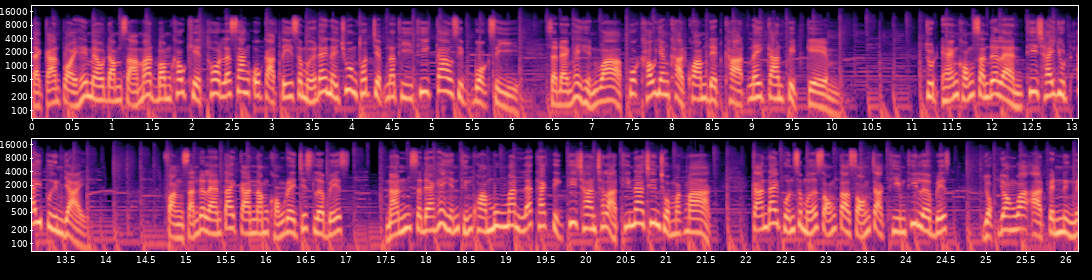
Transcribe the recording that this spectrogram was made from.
แต่การปล่อยให้แมวดำสามารถบอมเข้าเขตโทษและสร้างโอกาสตีเสมอได้ในช่วงทดเจ็บนาทีที่ 90บวก4แสดงให้เห็นว่าพวกเขายังขาดความเด็ดขาดในการปิดเกม จุดแหงของซันเดอร์แลนด์ที่ใช้หยุดไอ้ปืนใหญ่ ฝั่งซันเดอร์แลนด์ใต้การนำของเรจิสเลอร์บิสนั้นแสดงให้เห็นถึงความมุ่งมั่นและแท็กติกที่ชาญฉลาดที่น่าชื่นชมมากๆ การได้ผลเสมอ 2 ต่อ 2 จากทีมที่เลอร์บิสยกย่องว่าอาจเป็นหนึ่งใน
